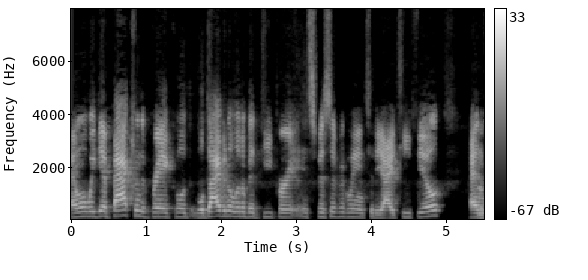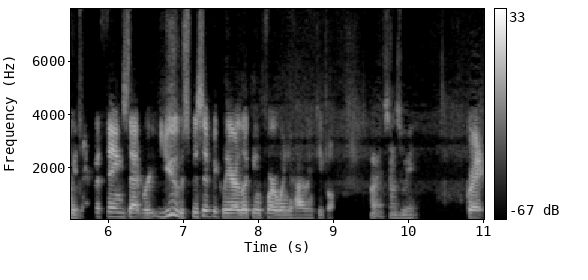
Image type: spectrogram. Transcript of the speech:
And when we get back from the break, we'll we'll dive in a little bit deeper, in- specifically into the IT field and Okay. the type of things that we're, you specifically are looking for when you're hiring people. All right, sounds great. Great.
